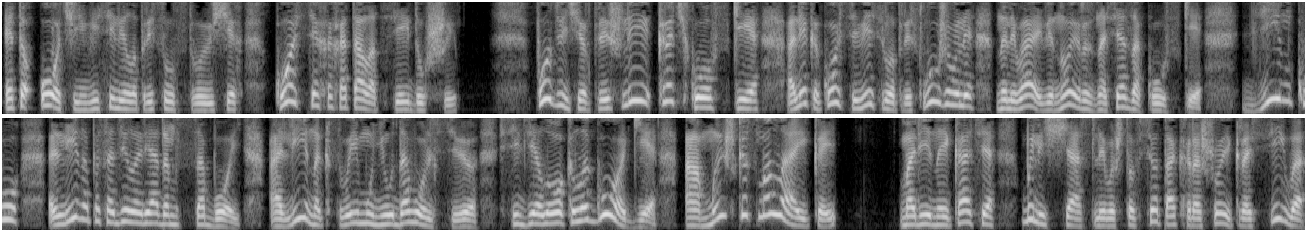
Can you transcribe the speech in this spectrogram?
Это очень веселило присутствующих. Костя хохотал от всей души. Под вечер пришли Крачковские. Олег и Костя весело прислуживали, наливая вино и разнося закуски. Динку Лина посадила рядом с собой, а Лина, к своему неудовольствию, сидела около Гоги, а мышка с Малайкой Марина и Катя были счастливы, что все так хорошо и красиво,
